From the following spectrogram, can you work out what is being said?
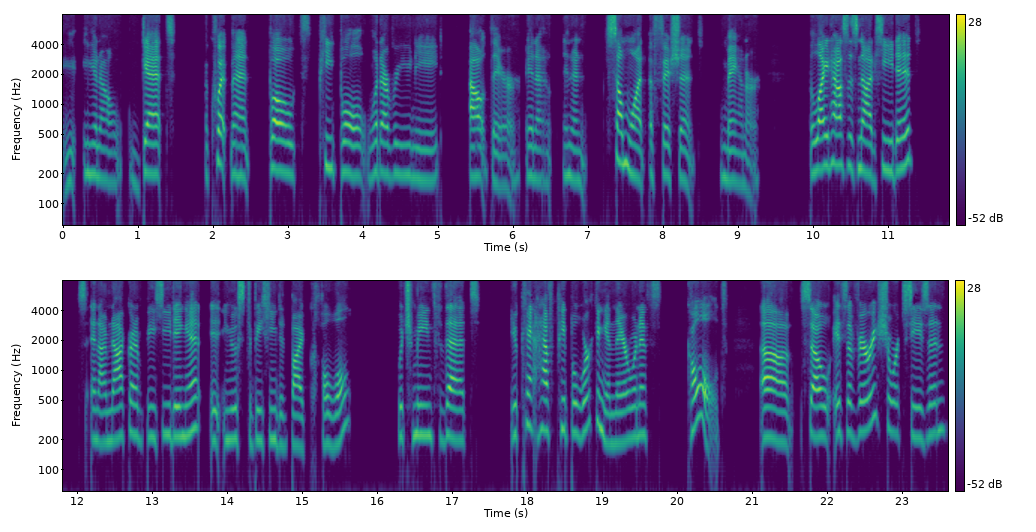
you know, get equipment, boats, people, whatever you need out there in a in a somewhat efficient manner. The lighthouse is not heated and I'm not going to be heating it. It used to be heated by coal, which means that you can't have people working in there when it's cold. Uh, so it's a very short season.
